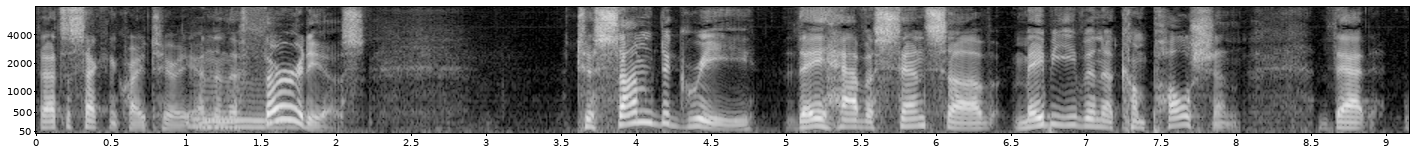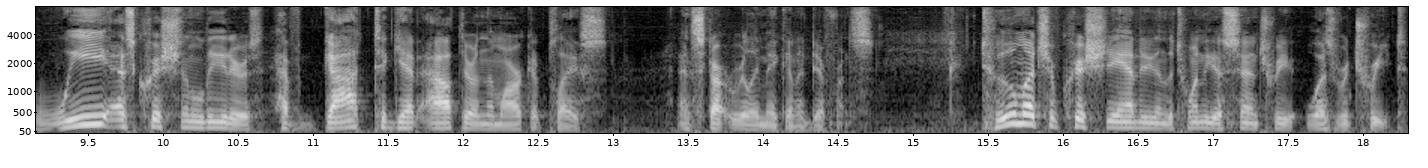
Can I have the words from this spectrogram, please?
That's the second criteria. And then the mm. third is, to some degree, they have a sense of, maybe even a compulsion, that we as Christian leaders have got to get out there in the marketplace and start really making a difference. Too much of Christianity in the 20th century was retreat.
